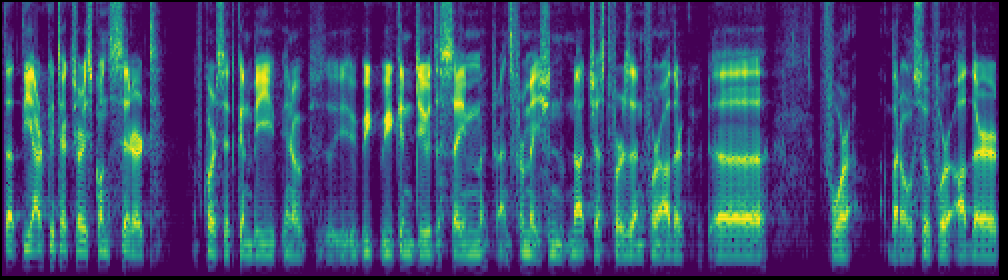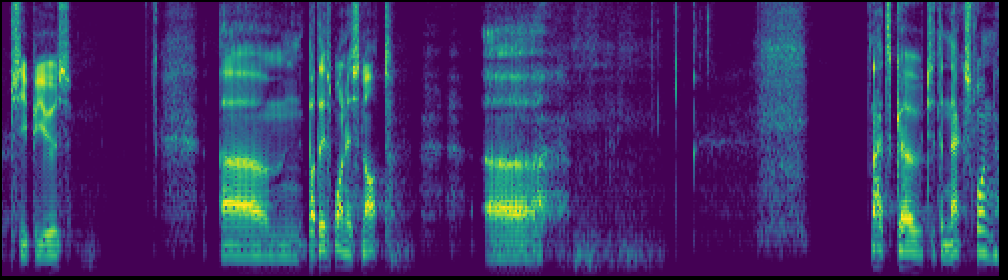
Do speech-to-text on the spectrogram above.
that the architecture is considered. Of course, it can be you know we, we can do the same transformation not just for Zen for other uh, for but also for other CPUs. Um, but this one is not. Uh, let's go to the next one.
